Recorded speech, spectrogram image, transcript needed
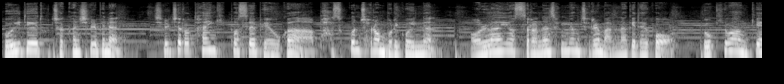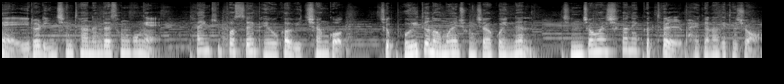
보이드에 도착한 실비는 실제로 타임키퍼스의 배우가 파수꾼처럼 부리고 있는 얼라이어스라는 생명체를 만나게 되고 로키와 함께 이를 인챈트하는 데 성공해 타임키퍼스의 배우가 위치한 곳, 즉 보이드 너머에 존재하고 있는 진정한 시간의 끝을 발견하게 되죠.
